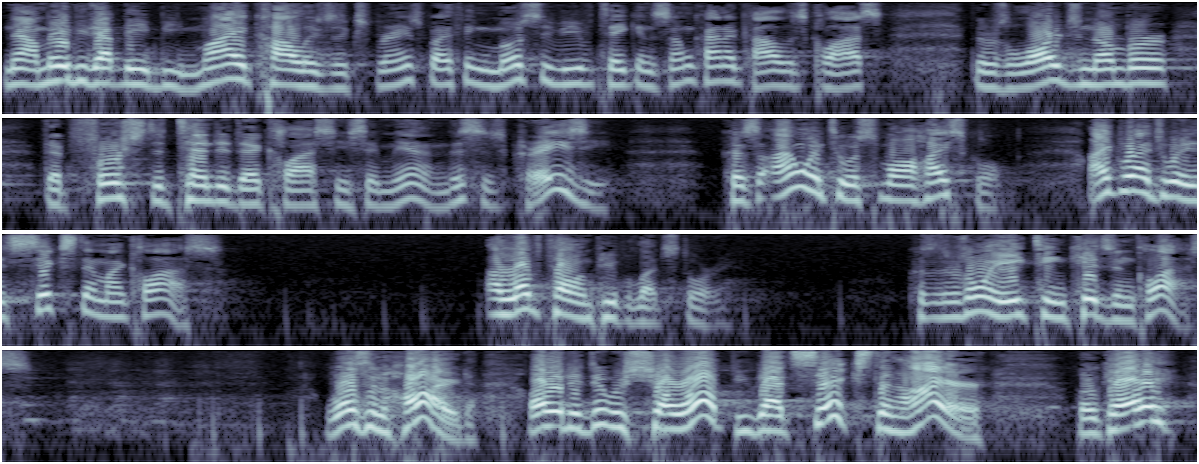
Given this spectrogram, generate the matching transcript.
Now, maybe that may be my college experience, but I think most of you have taken some kind of college class. There's a large number that first attended that class, and you say, man, this is crazy. Because I went to a small high school. I graduated sixth in my class. I love telling people that story. Because there's only 18 kids in class. Wasn't hard. All you had to do was show up. You got sixth and higher. Okay?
